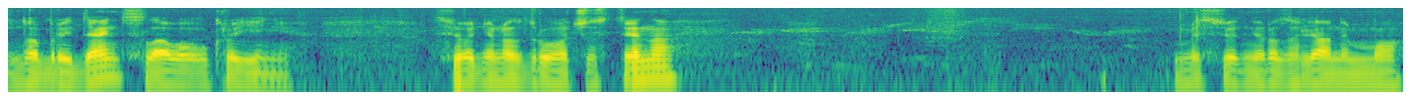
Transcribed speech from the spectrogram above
Добрий день, слава Україні! Сьогодні у нас друга частина. Ми сьогодні розглянемо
